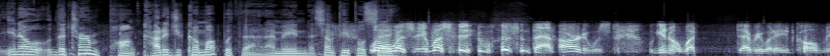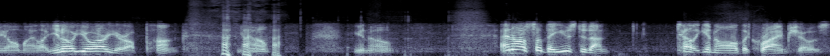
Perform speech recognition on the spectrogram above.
you know, the term punk, how did you come up with that? I mean, some people say Well, it was it wasn't it wasn't that hard. It was you know what everybody had called me all my life. You know, you are you're a punk. You know, you know, and also they used it on tell you know all the crime shows.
